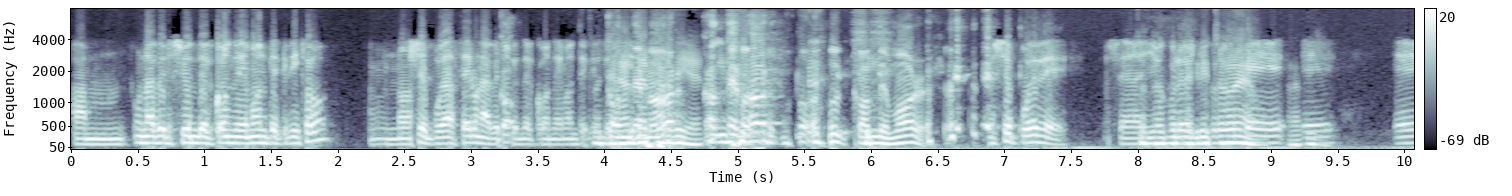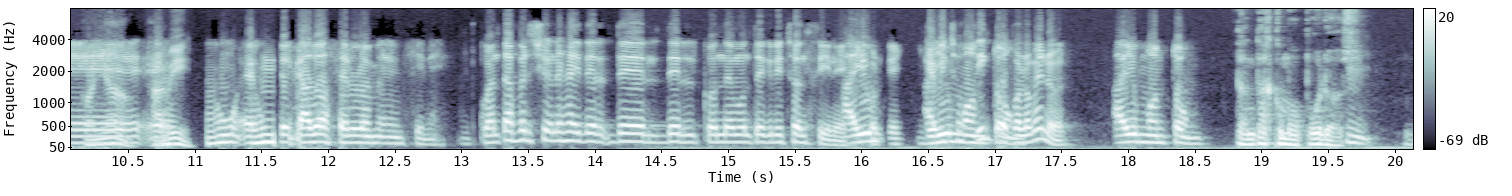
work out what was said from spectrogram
am, una versión del Conde de Montecristo. No se puede hacer una versión del Conde de Montecristo. Con Condemor. Condemor. Condemor. No se puede. O sea, yo creo, yo creo que eh, eh, Coño, eh, es, un, es un pecado hacerlo en, en cine. ¿Cuántas versiones hay del, del, del Conde de Montecristo en cine? Hay un- yo hay he un cinco, montón. por lo menos. Hay un montón. Tantas como puros. Mm.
